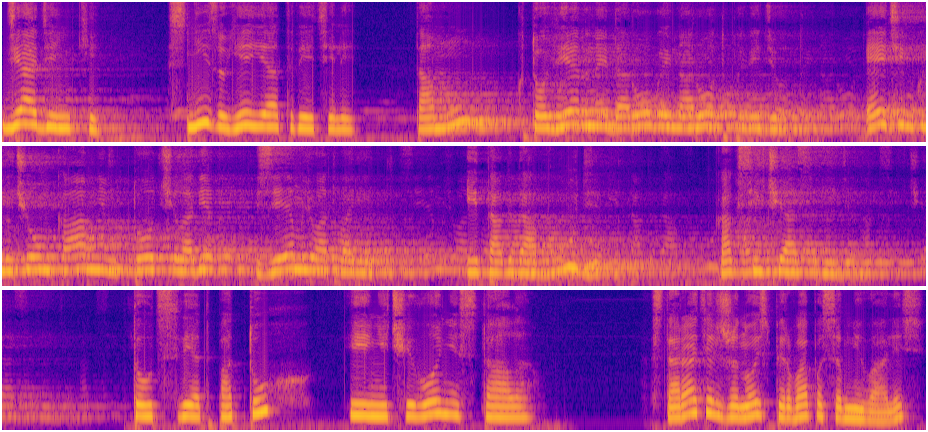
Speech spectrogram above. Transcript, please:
«Дяденьки!» Снизу ей и ответили. «Тому, кто верной дорогой народ поведет. Этим ключом камнем тот человек землю отворит. И тогда будет как сейчас видела. Тут свет потух, и ничего не стало. Старатель с женой сперва посомневались,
